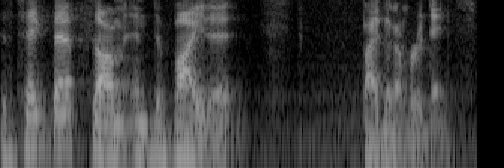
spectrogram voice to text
is take that sum and divide it by the number of days.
